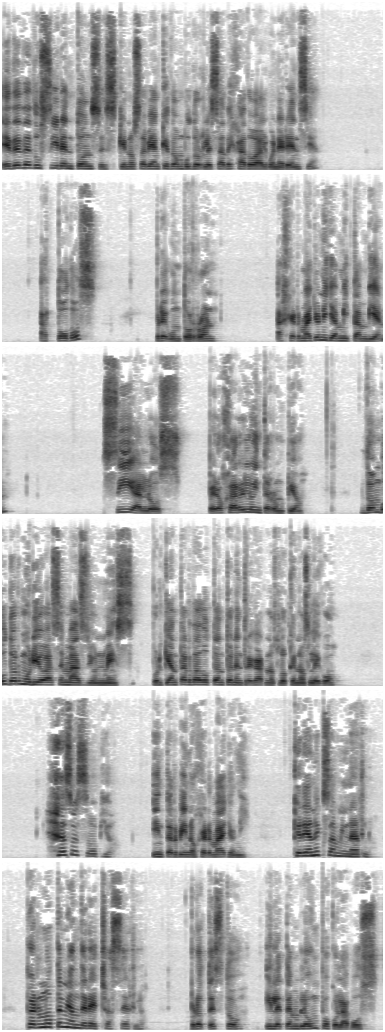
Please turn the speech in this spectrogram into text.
¿He de deducir entonces que no sabían que Dumbledore les ha dejado algo en herencia? ¿A todos? preguntó Ron. ¿A Hermione y a mí también? Sí, a los. Pero Harry lo interrumpió. Dumbledore murió hace más de un mes. ¿Por qué han tardado tanto en entregarnos lo que nos legó? Eso es obvio, intervino Hermione. Querían examinarlo, pero no tenían derecho a hacerlo. Protestó, y le tembló un poco la voz.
